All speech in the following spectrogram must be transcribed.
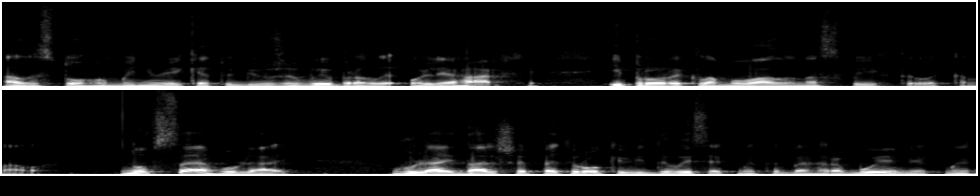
але з того меню, яке тобі вже вибрали олігархи, і прорекламували на своїх телеканалах. Ну все, гуляй. Гуляй далі 5 років і дивись, як ми тебе грабуємо, як ми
